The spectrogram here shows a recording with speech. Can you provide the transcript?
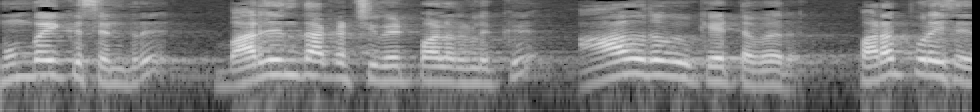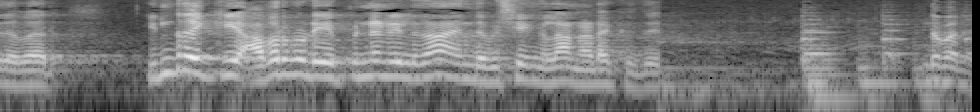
மும்பைக்கு சென்று பாரதிய ஜனதா கட்சி வேட்பாளர்களுக்கு ஆதரவு கேட்டவர் பரப்புரை செய்தவர் இன்றைக்கு அவர்களுடைய பின்னணியில தான் இந்த விஷயங்கள்லாம் நடக்குது. இந்த பாரு.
